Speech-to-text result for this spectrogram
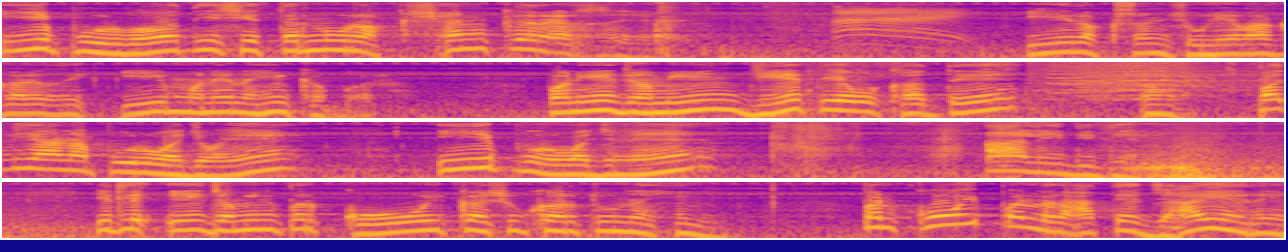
એ પૂર્વત એ ક્ષેત્રનું રક્ષણ કરે છે. એ રક્ષણ શું લેવા કરે છે, એ મને નહીં ખબર. પણ એ જમીન જે તે વખતે પદિયાના પૂર્વજોએ, એ પૂર્વજને આલી દીધેલી. એટલે એ જમીન પર કોઈ કશું કરતું નહીં. પણ કોઈ પણ રાતે જાય રે.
